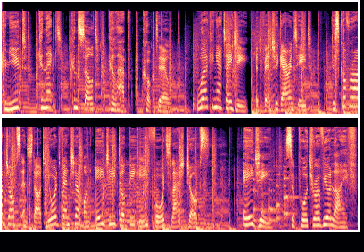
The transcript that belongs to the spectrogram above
Commute, connect, consult, collab, cocktail. Working at AG, adventure guaranteed. Discover our jobs and start your adventure on ag.be forward slash jobs. AG, supporter of your life.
